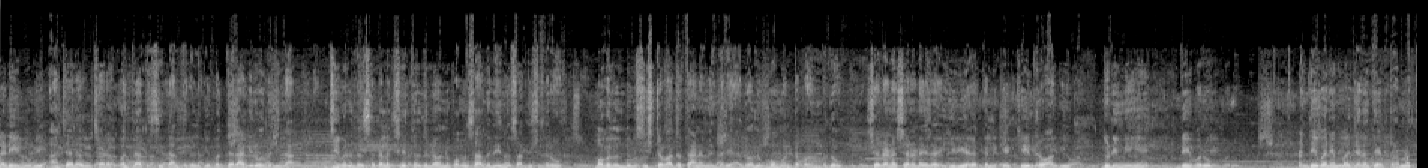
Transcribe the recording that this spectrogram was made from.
ನಡೆ ನುಡಿ ಆಚಾರ ವಿಚಾರ ಒಂದಾದ ಸಿದ್ಧಾಂತಗಳಿಗೆ ಬದ್ಧರಾಗಿರುವುದರಿಂದ ಜೀವನದ ಸಕಲ ಕ್ಷೇತ್ರದಲ್ಲೂ ಅನುಪಮ ಸಾಧನೆಯನ್ನು ಸಾಧಿಸಿದರು. ಮಗದೊಂದು ವಿಶಿಷ್ಟವಾದ ತಾಣವೆಂದರೆ ಅದು ಅನುಭವ ಮಂಟಪವೆಂಬುದು ಶರಣ ಶರಣರ ಹಿರಿಯರ ಕಲಿಕೆಯ ಕೇಂದ್ರವಾಗಿ ದುಡಿಮೆಯೇ ದೇವರು. ದೇವರೆಂಬ ಜನತೆಯ ಪ್ರಮತ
